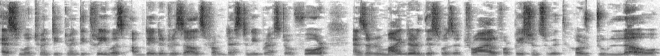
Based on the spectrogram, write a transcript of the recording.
ESMO 2023 was updated results from Destiny Breast 04. As a reminder, this was a trial for patients with HER2 low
